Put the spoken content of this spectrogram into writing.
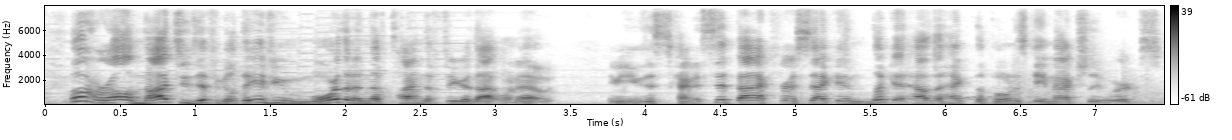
overall, not too difficult. They give you more than enough time to figure that one out. I mean, you just kind of sit back for a second, look at how the heck the bonus game actually works,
